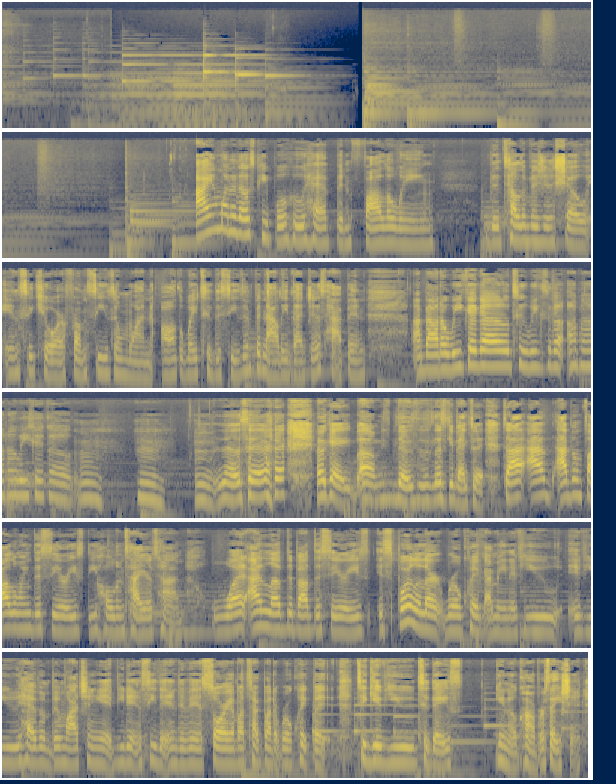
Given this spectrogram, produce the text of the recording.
I am one of those people who have been following the television show Insecure from season one all the way to the season finale that just happened about a week ago, two weeks ago, about a week ago. Mm, mm. Mm, no, so, okay. Um, no, so let's get back to it. So I, I've I've been following this series the whole entire time what I loved about the series is spoiler alert real quick. I mean, if you if you haven't been watching it, if you didn't see the end of it, sorry, I'm about to talk about it real quick, but to give you today's, you know, conversation.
